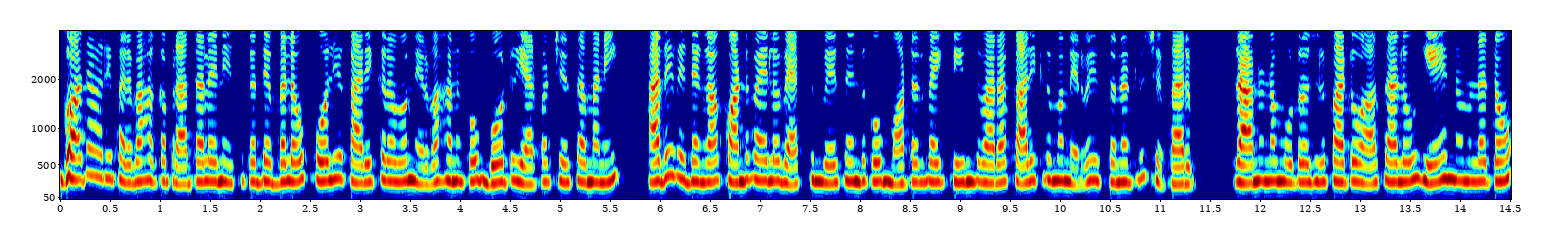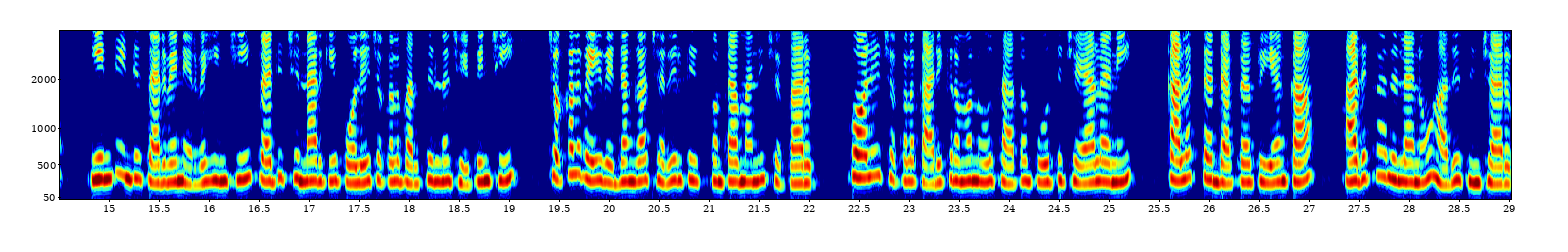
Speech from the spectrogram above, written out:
గోదావరి పరివాహక ప్రాంతాలైన ఇసుక దెబ్బలో పోలియో కార్యక్రమం నిర్వహణకు బోర్డు ఏర్పాటు చేశామని అదేవిధంగా కొండపైలో వ్యాక్సిన్ వేసేందుకు మోటార్ బైక్ టీం ద్వారా కార్యక్రమం నిర్వహిస్తున్నట్లు చెప్పారు. రానున్న మూడు రోజుల పాటు ఆశాలు ఏఎన్ఎంలతో ఇంటింటి సర్వే నిర్వహించి ప్రతి చిన్నారికి పోలియో చుక్కల పరిశీలన చేపించి చుక్కలు వేయ విధంగా చర్యలు తీసుకుంటామని చెప్పారు. పోలియో చుక్కల కార్యక్రమం నూరు శాతం పూర్తి చేయాలని కలెక్టర్ డాక్టర్ ప్రియాంక అధికారులను ఆదేశించారు.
